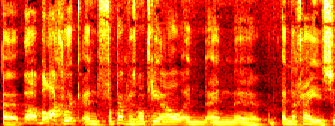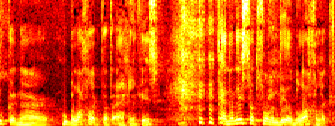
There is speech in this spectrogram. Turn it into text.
eh, belachelijk en verpakkingsmateriaal. En, en, eh, en dan ga je zoeken naar hoe belachelijk dat eigenlijk is. en dan is dat voor een deel belachelijk.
